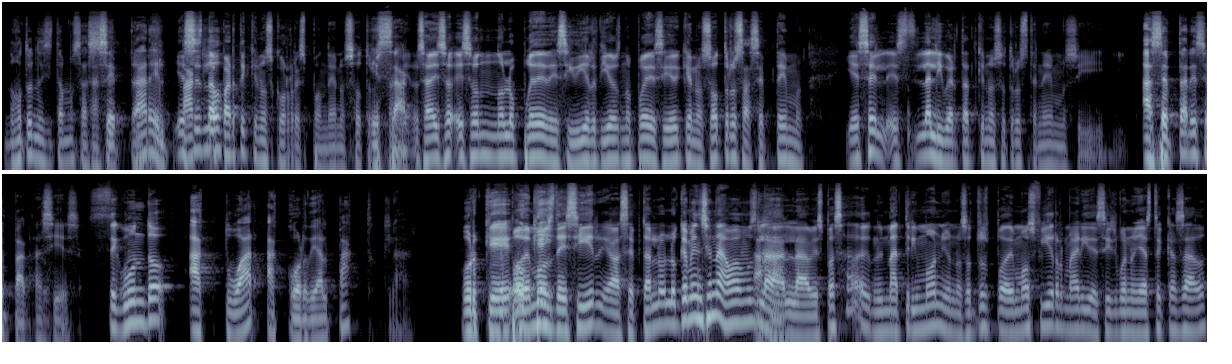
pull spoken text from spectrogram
nosotros necesitamos aceptar, el pacto. Y esa es la parte que nos corresponde a nosotros Exacto. O sea, eso, eso no lo puede decidir Dios, no puede decidir que nosotros aceptemos. Y es, el, es la libertad que nosotros tenemos. Y, Aceptar ese pacto. Así es. Segundo, actuar acorde al pacto. Porque podemos decir, aceptarlo, lo que mencionábamos la, la, vez pasada, en el matrimonio, nosotros podemos firmar y decir, bueno, ya estoy casado,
